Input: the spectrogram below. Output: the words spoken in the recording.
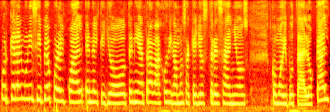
porque era el municipio por el cual, en el que yo tenía trabajo, digamos, aquellos tres años como diputada local.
